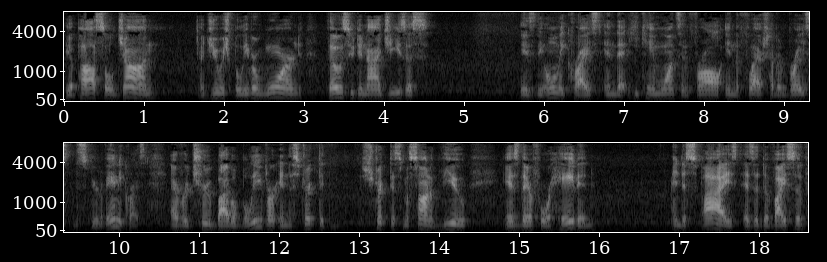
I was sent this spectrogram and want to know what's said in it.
The Apostle John, a Jewish believer, warned those who deny Jesus is the only Christ and that he came once and for all in the flesh have embraced the spirit of Antichrist. Every true Bible believer in the strictest, strictest Masonic view is therefore hated and despised as a divisive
